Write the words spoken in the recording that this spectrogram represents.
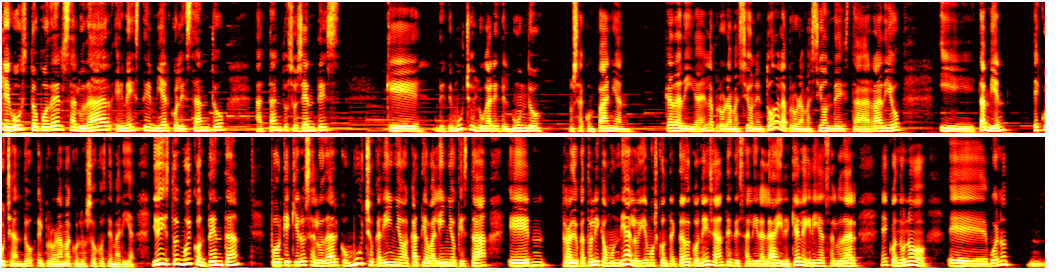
Qué gusto poder saludar en este miércoles santo a tantos oyentes que desde muchos lugares del mundo nos acompañan cada día en la programación, en toda la programación de esta radio y también escuchando el programa Con los Ojos de María. Y hoy estoy muy contenta porque quiero saludar con mucho cariño a Katia Baliño que está en Radio Católica Mundial. Hoy hemos contactado con ella antes de salir al aire. Qué alegría saludar ¿eh? cuando uno, eh, bueno,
